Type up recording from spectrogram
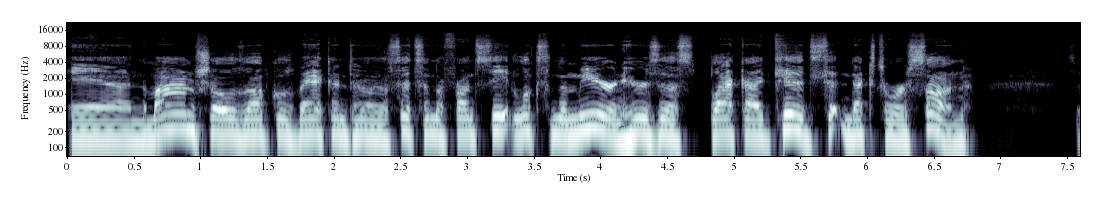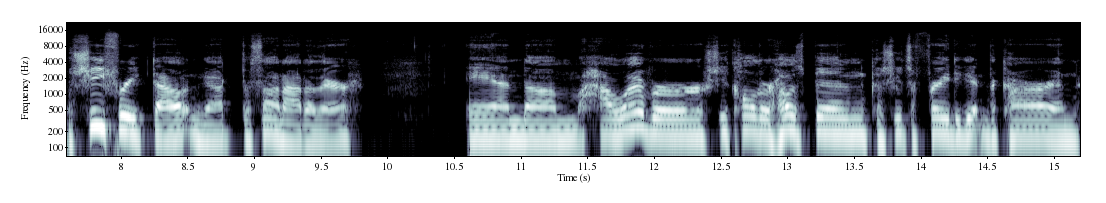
And the mom shows up, goes back into, sits in the front seat, looks in the mirror, and here's this black eyed kid sitting next to her son. So she freaked out and got the son out of there. And um, however, she called her husband because she was afraid to get in the car. And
